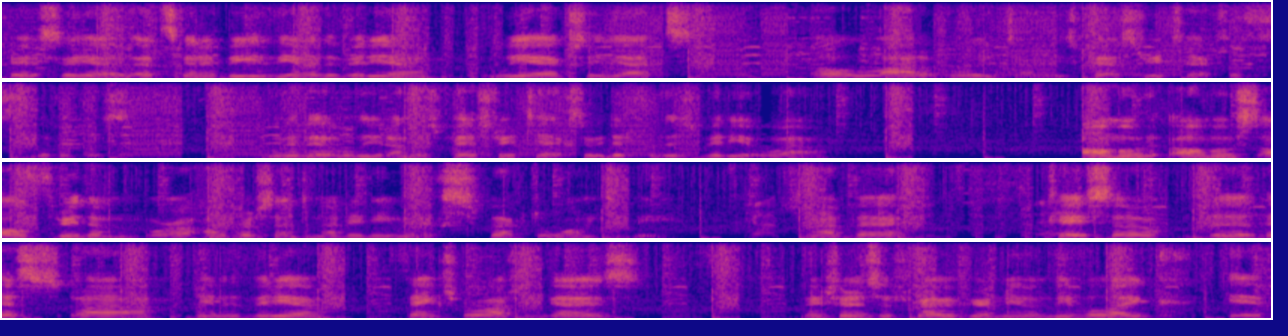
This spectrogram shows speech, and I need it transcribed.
Okay, so yeah, that's gonna be the end of the video. We actually got a lot of loot on these past three attacks. Let's look at this. Look at that loot on those past three attacks that we did for this video. Wow. Almost, almost all three of them were 100%, and I didn't even expect one to be. Not bad. Okay, so the, that's uh, the end of the video. Thanks for watching, guys. Make sure to subscribe if you're new and leave a like if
